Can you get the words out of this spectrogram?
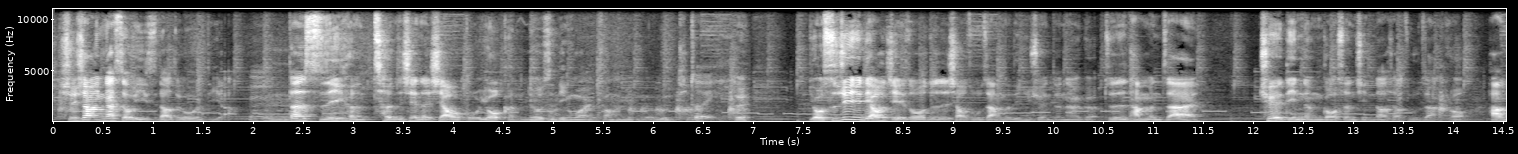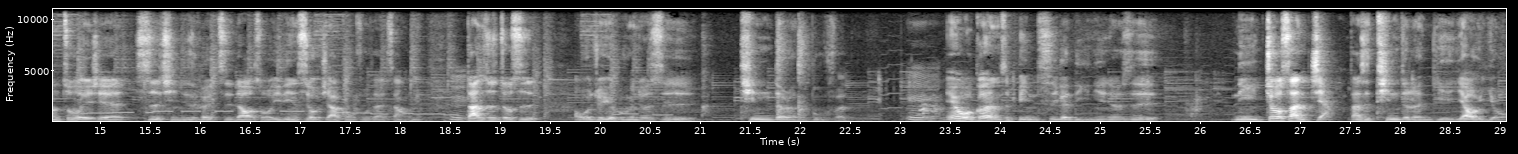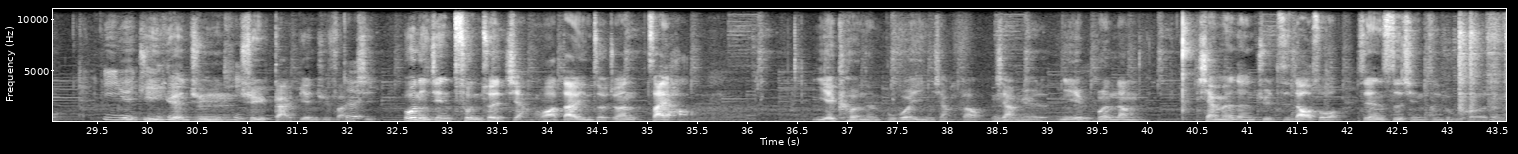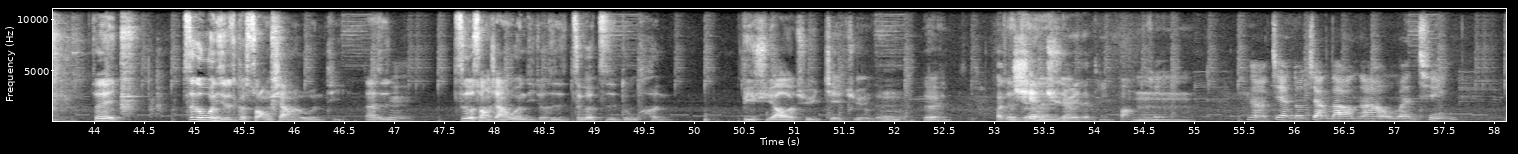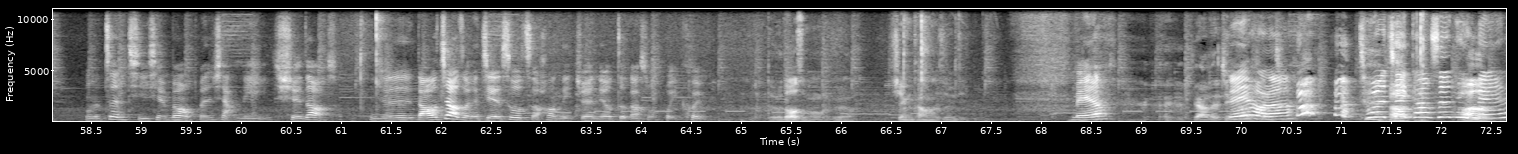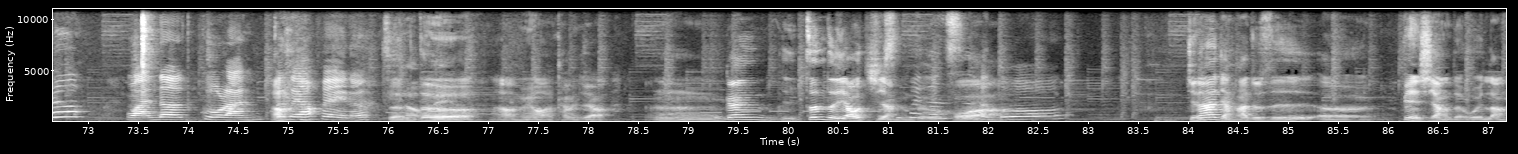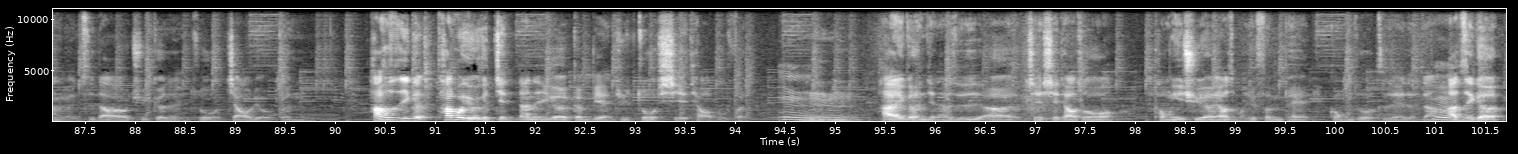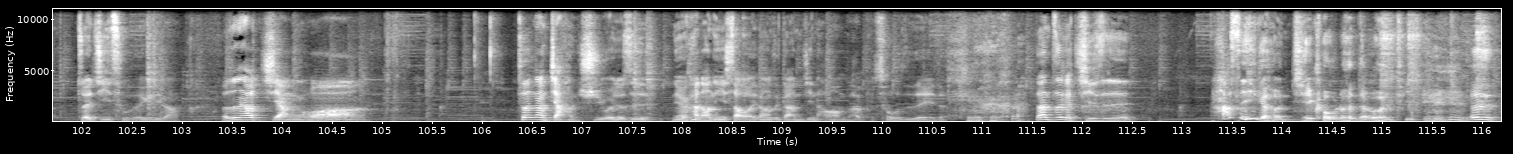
学校应该是有意识到这个问题啊，嗯，但是实际可能呈现的效果又可能又是另外一方面的问题。对，有实际去了解说，就是小组长的遴选的那个，就是他们在确定能够申请到小组长以后，他们做的一些事情，就是可以知道说，一定是有下功夫在上面。嗯但是就是我觉得有部分就是听的人的部分。嗯，因为我个人是秉持一个理念，就是你就算讲，但是听的人也要有意愿去意愿去、嗯去改变、去反省。如果你今天纯粹讲的话，带领者就算再好，也可能不会影响到下面的人，你也不能让下面的人去知道说这件事情是如何的。所以这个问题就是个双向的问题，但是嗯这个双向的问题就是这个制度很必须要去解决的，嗯，对，很欠缺的地方。嗯，那既然都讲到，那我们请我们正题先帮我分享你学到什么。你觉得劳教整个结束之后，你觉得你有得到什么回馈？得到什么？对啊，健康的身体。没了，不要再没有了，除了健康身体啊没了，完了，果然真的要废了。真的啊，没有啊，开玩笑。嗯，应该真的要就是讲的话很，多，简单来讲，它就是呃，变相的会让你们知道要去跟人做交流，跟它会是一个，它会有一个简单的一个跟别人去做协调的部分。嗯，嗯，还有一个很简单，就是呃协协调说同一区的要怎么去分配工作之类的，这样，嗯它是一个最基础的一个地方。而真的要讲的话，虽然这样讲很虚伪，就是你会看到你扫的地方是干净的，好像还不错之类的。但这个其实它是一个很结果论的问题，就是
